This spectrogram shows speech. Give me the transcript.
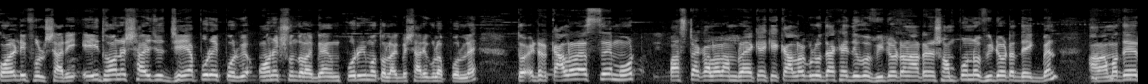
কোয়ালিটিফুল শাড়ি। এই ধরনের শাড়ি যদি যে আপুরে পরবে, অনেক সুন্দর লাগবে, একদম পরির মতো লাগবে শাড়িগুলো পরলে। তো এটার কালার আছে মোট পাঁচটা কালার আমরা একে একে কালারগুলো দেখাই দেবো। ভিডিওটা না টেনে সম্পূর্ণ ভিডিওটা দেখবেন। আর আমাদের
